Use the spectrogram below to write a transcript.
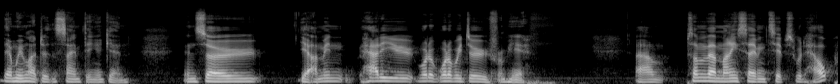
Then we might do the same thing again. And so, yeah, I mean, how do you, what, what do we do from here? Um, some of our money saving tips would help.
